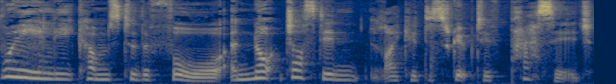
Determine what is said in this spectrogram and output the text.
really comes to the fore, and not just in like a descriptive passage,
